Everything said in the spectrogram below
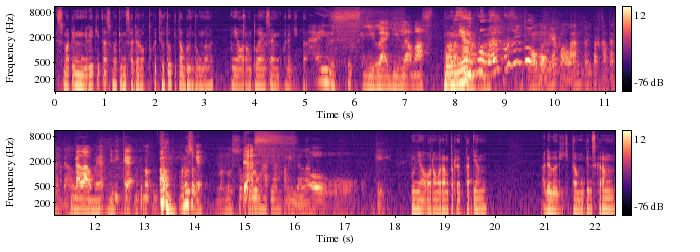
semakin gede kita semakin sadar waktu kecil tuh kita beruntung banget punya orang tua yang sayang pada kita. Ais, gila gila mas. Punya ngomongnya pelan tapi perkataannya dalam. Dalam ya jadi kayak menusuk ya? Menusuk Das. relung hati yang paling dalam. Oh punya orang-orang terdekat yang ada bagi kita mungkin sekarang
